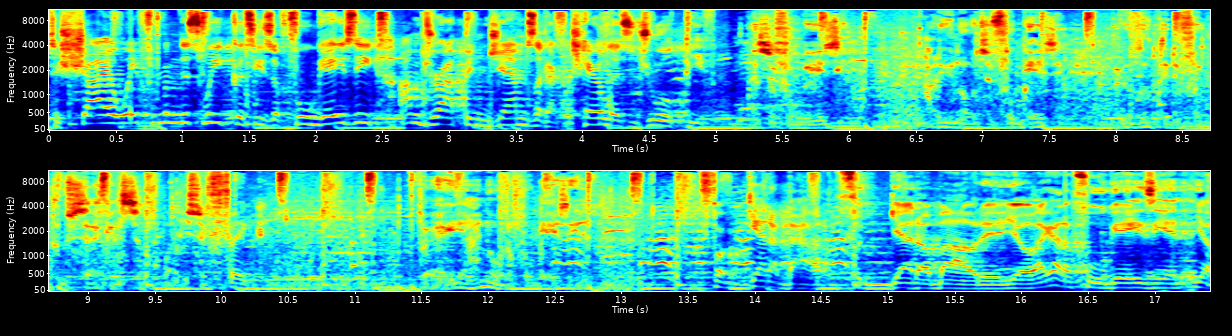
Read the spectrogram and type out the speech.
to shy away from him this week because he's a fugazi, I'm dropping gems like a careless jewel thief. That's a fugazi. How do you know it's a fugazi? You looked at it for two seconds. It's a fake. But, yeah, I know what a fugazi is. Forget about him. Forget about it, yo. I got a fugazi, and yo,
